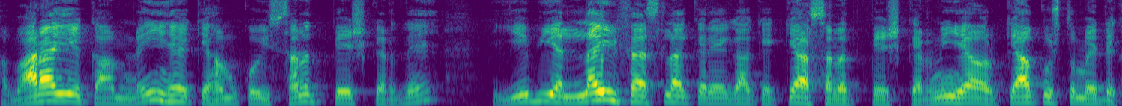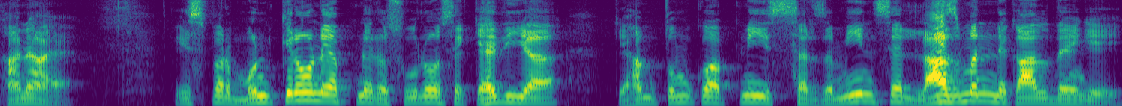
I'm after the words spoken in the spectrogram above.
ہمارا یہ کام نہیں ہے کہ ہم کوئی سند پیش کر دیں۔ یہ بھی اللہ ہی فیصلہ کرے گا کہ کیا سند پیش کرنی ہے اور کیا کچھ تمہیں دکھانا ہے۔ اس پر منکروں نے اپنے رسولوں سے کہہ دیا کہ ہم تم کو اپنی اس سرزمین سے لازمن نکال دیں گے،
